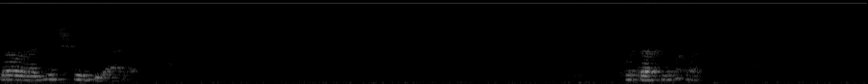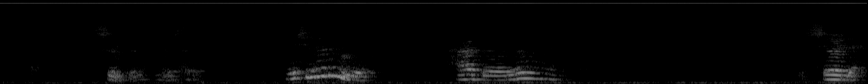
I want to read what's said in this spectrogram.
Normalde suydu yani. Burada var. Şurada durursa. Yeşil görünmüyor. Ha doğru. Şöyle.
